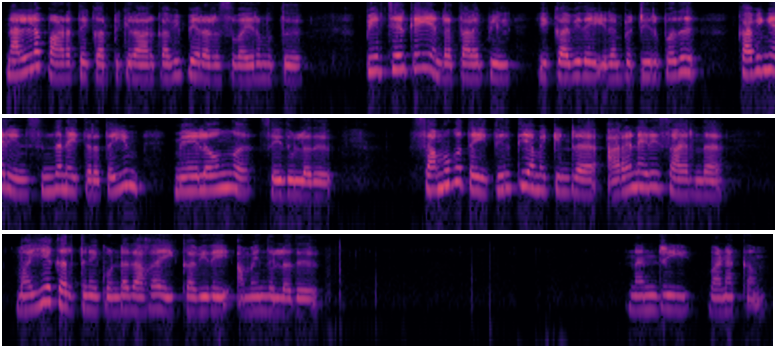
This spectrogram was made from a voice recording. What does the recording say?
நல்ல பாடத்தை கற்பிக்கிறார் கவிப்பேரரசு வைரமுத்து. பிற்சேர்க்கை என்ற தலைப்பில் இக்கவிதை இடம்பெற்றிருப்பது கவிஞரின் சிந்தனை திறத்தையும் மேலோங்க செய்துள்ளது. சமூகத்தை திருத்தியமைக்கின்ற அறநெறி சார்ந்த மைய கருத்தினை கொண்டதாக இக்கவிதை அமைந்துள்ளது. நன்றி வணக்கம்.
